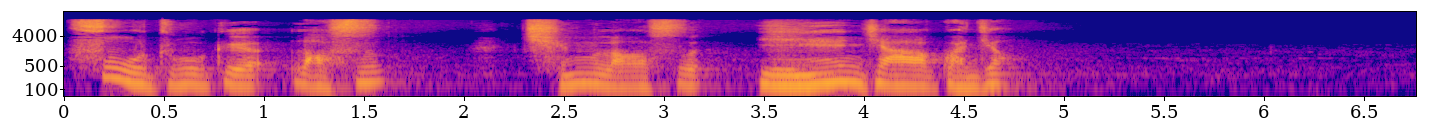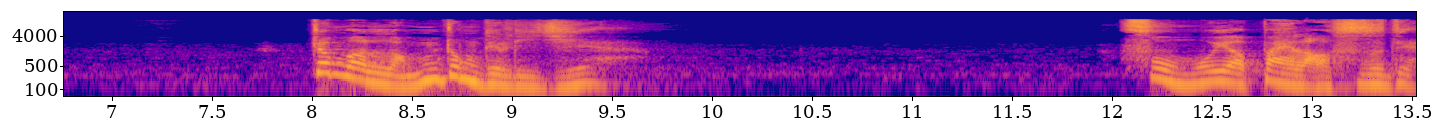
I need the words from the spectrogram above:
付诸给老师，请老师严加管教。这么隆重的礼节，父母要拜老师的。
